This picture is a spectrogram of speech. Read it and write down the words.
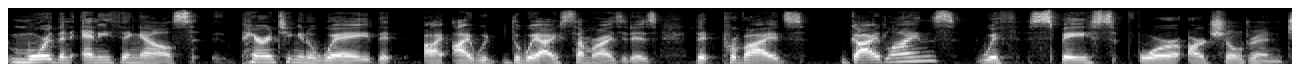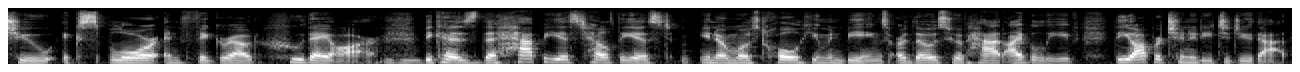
more than anything else, parenting in a way that I, I would the way I summarize it is that provides guidelines with space for our children to explore and figure out who they are. Mm-hmm. Because the happiest healthiest you know most whole human beings are those who have had i believe the opportunity to do that.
